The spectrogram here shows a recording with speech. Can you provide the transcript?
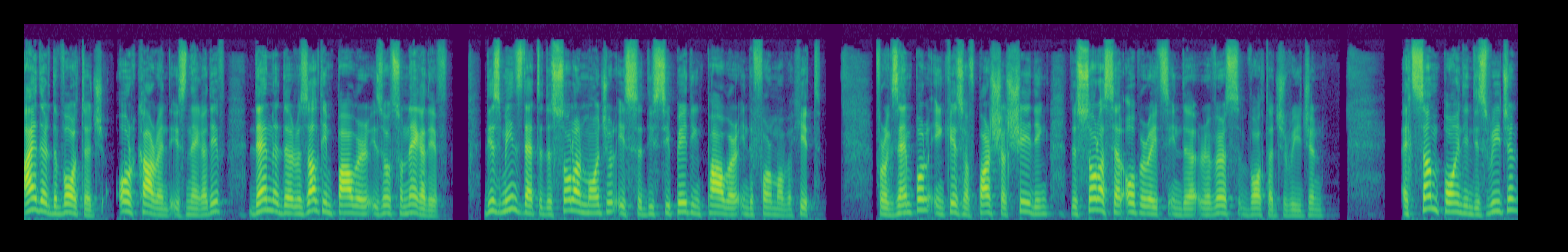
either the voltage or current is negative, then the resulting power is also negative. This means that the solar module is dissipating power in the form of heat. For example, in case of partial shading, the solar cell operates in the reverse voltage region. At some point in this region,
